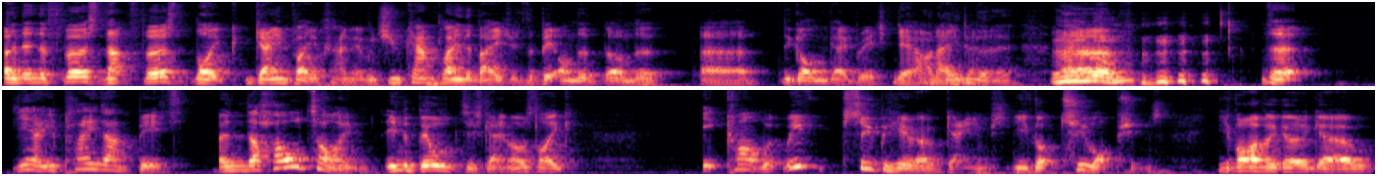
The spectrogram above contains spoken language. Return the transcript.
And then the first that first like gameplay came out, which you can play in the beta, is the bit on the on the uh, the Golden Gate Bridge. Yeah, on Ada. Um, that you know you play that bit, and the whole time in the build up to this game, I was like, it can't work. With superhero games, you've got two options. You've either got to go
